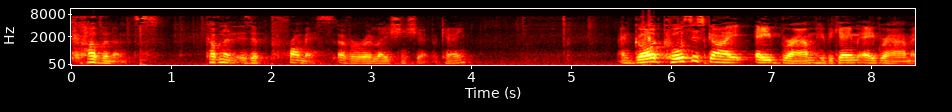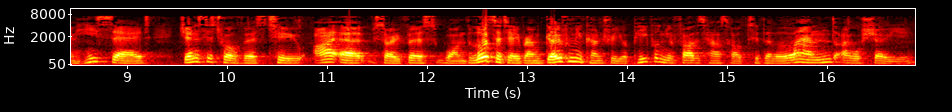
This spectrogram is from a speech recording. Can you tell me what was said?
covenant. Covenant is a promise of a relationship, okay? And God calls this guy Abram, who became Abraham, and he said, Genesis 12, verse 2, I, uh, sorry, verse 1, the Lord said to Abraham, Go from your country, your people, and your father's household to the land I will show you.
